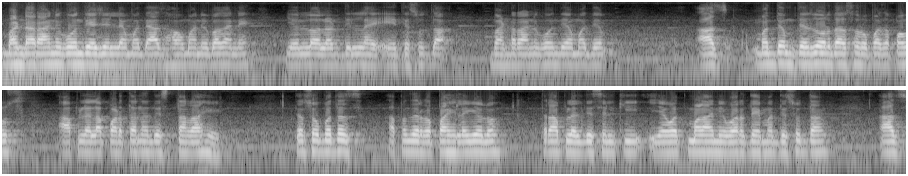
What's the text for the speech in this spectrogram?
भंडारा आणि गोंदिया जिल्ह्यामध्ये आज हवामान विभागाने येल्लो अलर्ट दिलेला आहे. येथेसुद्धा भंडारा आणि गोंदियामध्ये आज मध्यम ते जोरदार स्वरूपाचा पाऊस आपल्याला पडताना दिसणार आहे. त्यासोबतच आपण जर का पाहायला गेलो तर आपल्याला दिसेल की यवतमाळ आणि वर्धेमध्ये सुद्धा आज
